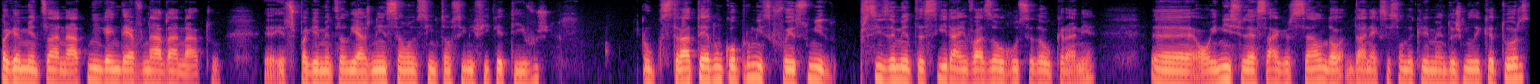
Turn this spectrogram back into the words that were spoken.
pagamentos à NATO, ninguém deve nada à NATO. Eh, esses pagamentos, aliás, nem são assim tão significativos. O que se trata é de um compromisso que foi assumido precisamente a seguir à invasão russa da Ucrânia, uh, ao início dessa agressão, da, da, anexação da Crimeia em 2014,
